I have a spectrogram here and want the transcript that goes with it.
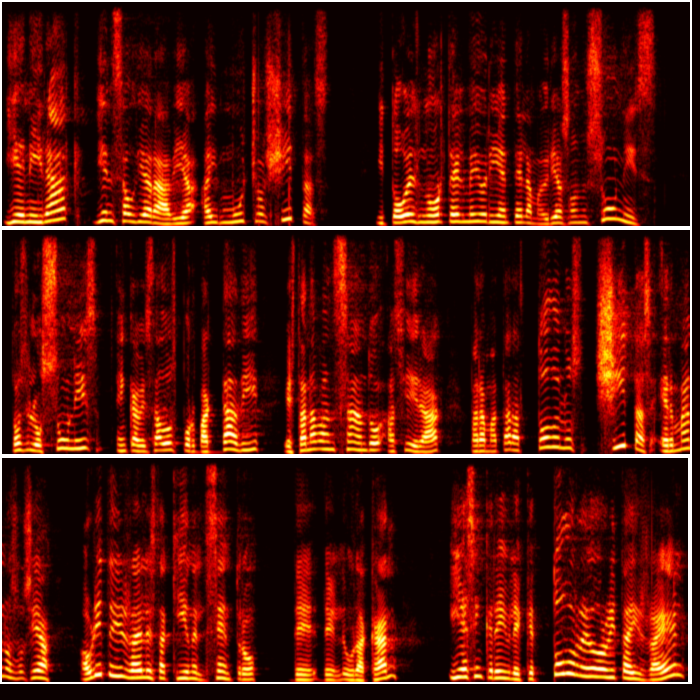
Y en Irak y en Saudi Arabia hay muchos shiitas. Y todo el norte del Medio Oriente, la mayoría son sunnis. Entonces los sunnis, encabezados por Bagdadi, están avanzando hacia Irak para matar a todos los shiitas, hermanos. O sea, ahorita Israel está aquí en el centro del huracán. Y es increíble que todo alrededor ahorita de Israel,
